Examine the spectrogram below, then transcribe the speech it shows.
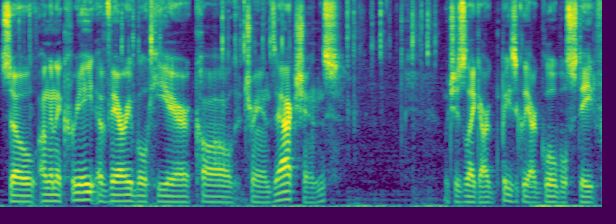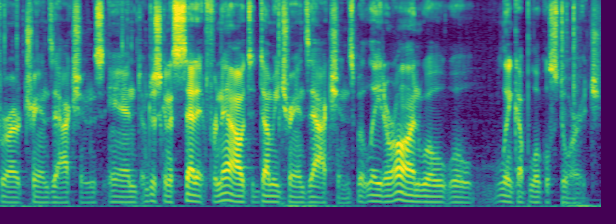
So I'm going to create a variable here called transactions which is like our basically our global state for our transactions. And I'm just going to set it for now to dummy transactions, but later on we'll we'll link up local storage.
